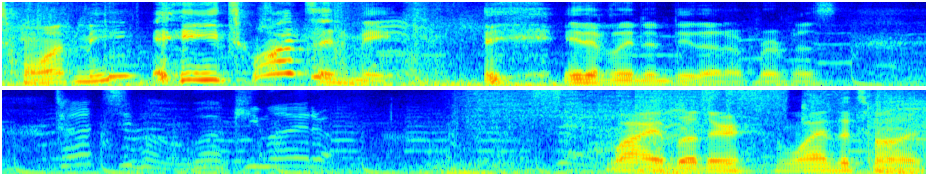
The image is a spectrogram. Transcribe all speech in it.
taunt me? he taunted me! he definitely didn't do that on purpose. Why, brother? Why the taunt?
